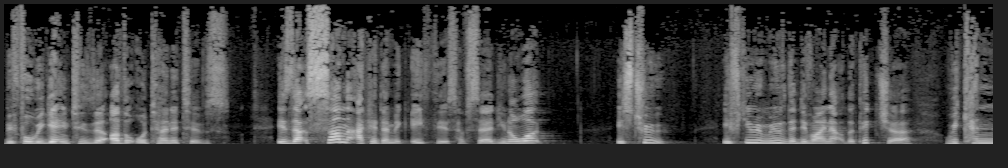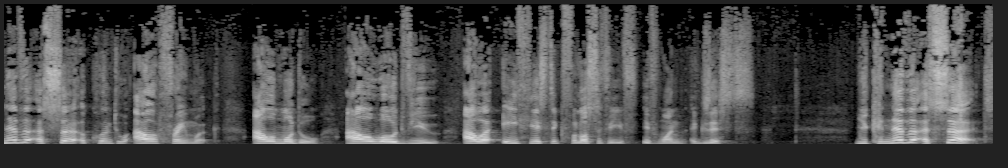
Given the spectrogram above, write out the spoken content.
before we get into the other alternatives is that some academic atheists have said, you know what? It's true. If you remove the divine out of the picture, we can never assert, according to our framework, our model, our worldview, our atheistic philosophy, if, if one exists, you can never assert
